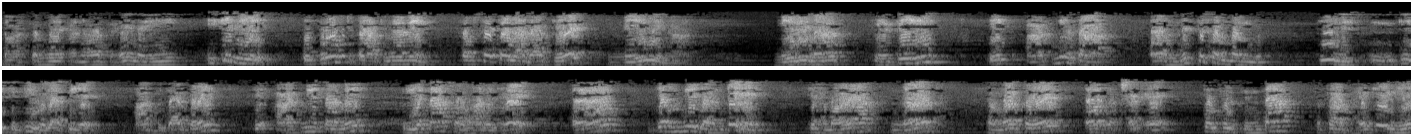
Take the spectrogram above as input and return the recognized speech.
वास्तव में अनाथ है नहीं। इसीलिए उपरोक्त प्रार्थना में सबसे पहला वाक्य है, मेरे नाथ। मेरे नाथ कहते ही, एक आत्मीयता और नित्य संबंध की स्थिति हो जाती है। आप विचार करें कि आत्मीयता में प्रियता स्वाभाविक है। और जब हम ये जानते हैं कि हमारा नाथ समर्थ है और रक्षक है तो फिर चिंता तथा भय के लिए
